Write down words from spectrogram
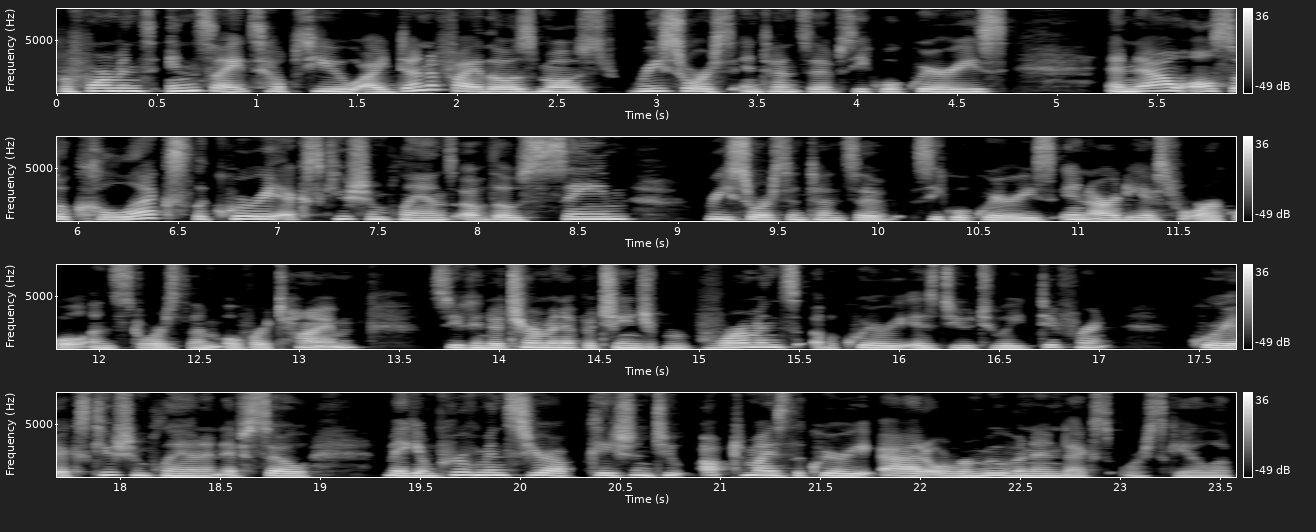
Performance Insights helps you identify those most resource intensive SQL queries and now also collects the query execution plans of those same resource intensive SQL queries in RDS for Oracle and stores them over time. So you can determine if a change in performance of a query is due to a different query execution plan, and if so, make improvements to your application to optimize the query, add or remove an index, or scale up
